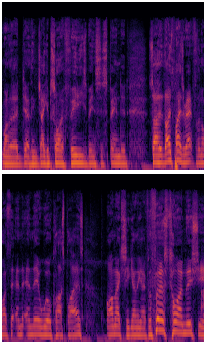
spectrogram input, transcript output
one of the, I think Jacob Saifiti's been suspended. So those players are out for the Knights, and, and they're world class players. I'm actually going to go for the first time this year.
